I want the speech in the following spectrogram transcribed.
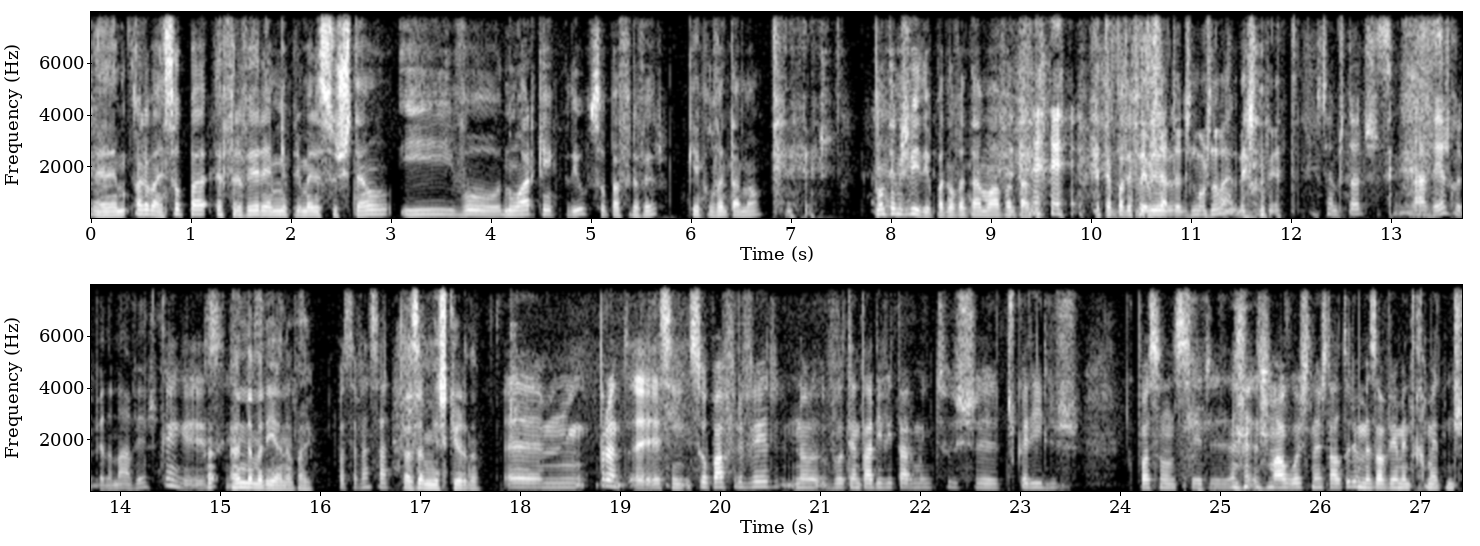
Ehm, ora bem, sopa a ferver é a minha primeira sugestão e vou no ar. Quem é que pediu? Sopa a ferver? Quem é que levanta a mão? Não temos vídeo, pode levantar a mão à vontade. Até podem Podemos estar fazer. todos de mãos no ar neste momento. Estamos todos. Dá a vez, Rui Pedro, dá a vez. Quem é Ah, esse? Anda, Mariana, vai. Posso avançar? Estás à minha esquerda. Hum, pronto, é assim, sou para a ferver, não- vou tentar evitar muitos eh, trocadilhos que possam ser eh, de mau gosto nesta altura, mas obviamente remete-nos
